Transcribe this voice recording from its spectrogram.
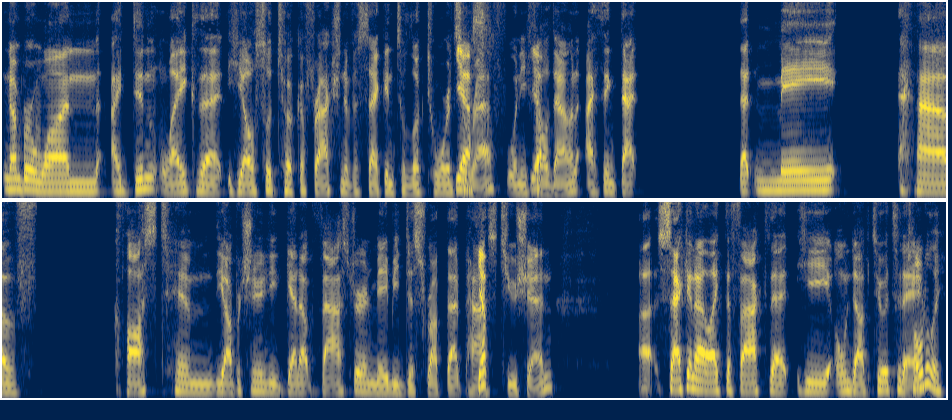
Number one, I didn't like that he also took a fraction of a second to look towards Yes. the ref when he Yep. fell down. I think that that may have cost him the opportunity to get up faster and maybe disrupt that pass to Schenn. Uh, second, I like the fact that he owned up to it today. Totally.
